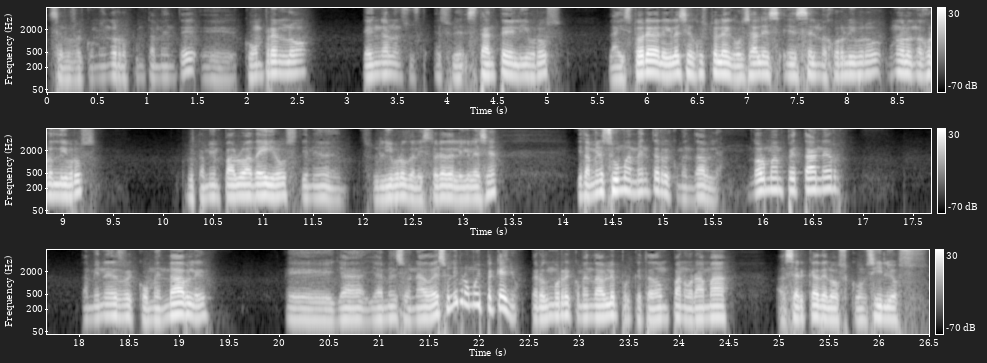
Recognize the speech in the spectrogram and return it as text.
se los recomiendo rotundamente, eh, cómprenlo, ténganlo en su, estante de libros. La historia de la iglesia de Justo L. González es el mejor libro, uno de los mejores libros. Pero también Pablo Adeiros tiene su libro de la historia de la iglesia. Y también es sumamente recomendable. Norman P. Tanner también es recomendable. Eh, ya, ya he mencionado. Es un libro muy pequeño, pero es muy recomendable porque te da un panorama acerca de los concilios.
